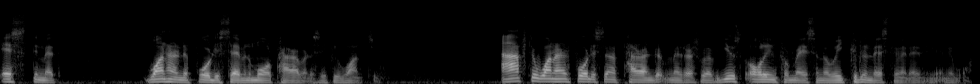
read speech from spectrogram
estimate 147 more parameters if we want to. After 147 parameters we have used all information and we couldn't estimate anything anymore.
